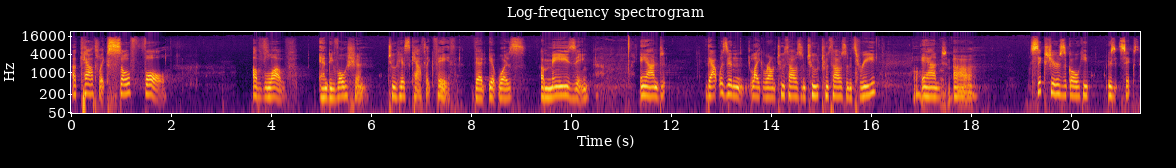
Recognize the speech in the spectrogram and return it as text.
a Catholic so full of love and devotion to his Catholic faith that it was amazing. And that was in like around 2002, 2003. And uh, six years ago, he is it six?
